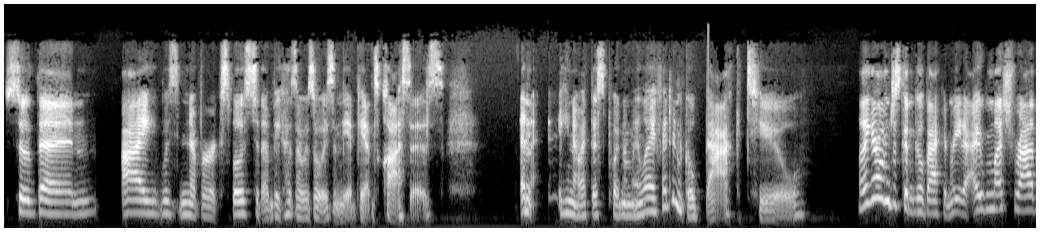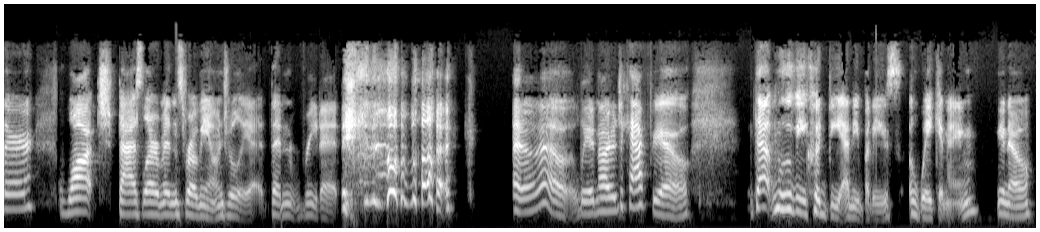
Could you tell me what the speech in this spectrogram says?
So then I was never exposed to them because I was always in the advanced classes. And, you know, at this point in my life, I didn't go back to like oh, I'm just gonna go back and read it. I'd much rather watch Baz Luhrmann's Romeo and Juliet than read it in a book. I don't know. Leonardo DiCaprio. That movie could be anybody's awakening, you know,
